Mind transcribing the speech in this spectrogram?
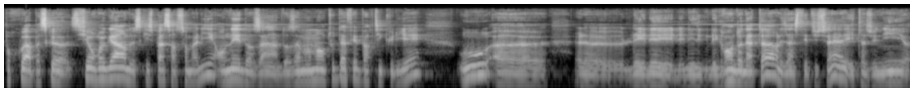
Pourquoi? Parce que si on regarde ce qui se passe en Somalie, on est dans un, dans un moment tout à fait particulier où euh, les, les, grands donateurs, les institutionnels, États-Unis euh,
